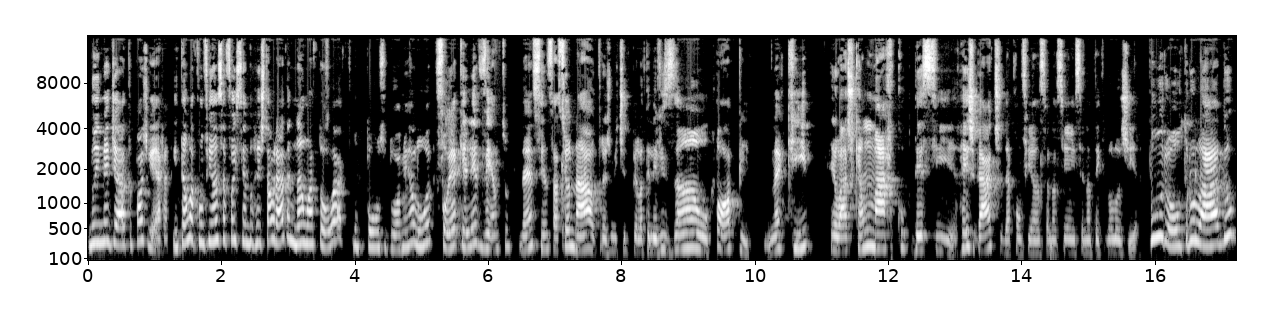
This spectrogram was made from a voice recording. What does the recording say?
no imediato pós-guerra. Então a confiança foi sendo restaurada, não à toa o pouso do homem à lua foi aquele evento, né, sensacional, transmitido pela televisão, pop, né, que eu acho que é um marco desse resgate da confiança na ciência e na tecnologia. Por outro lado,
